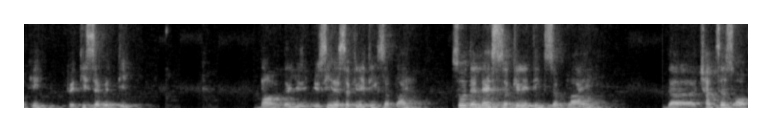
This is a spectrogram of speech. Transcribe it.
Okay, 2017. Now, the, you, you see the circulating supply. So the less circulating supply, the chances of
